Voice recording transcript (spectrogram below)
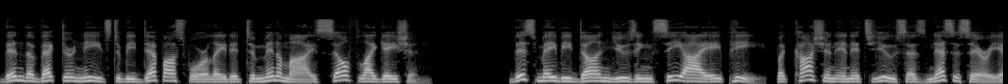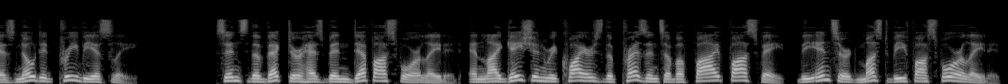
then the vector needs to be dephosphorylated to minimize self-ligation. This may be done using CIAP, but caution in its use is necessary as noted previously. Since the vector has been dephosphorylated, and ligation requires the presence of a 5-phosphate, the insert must be phosphorylated.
